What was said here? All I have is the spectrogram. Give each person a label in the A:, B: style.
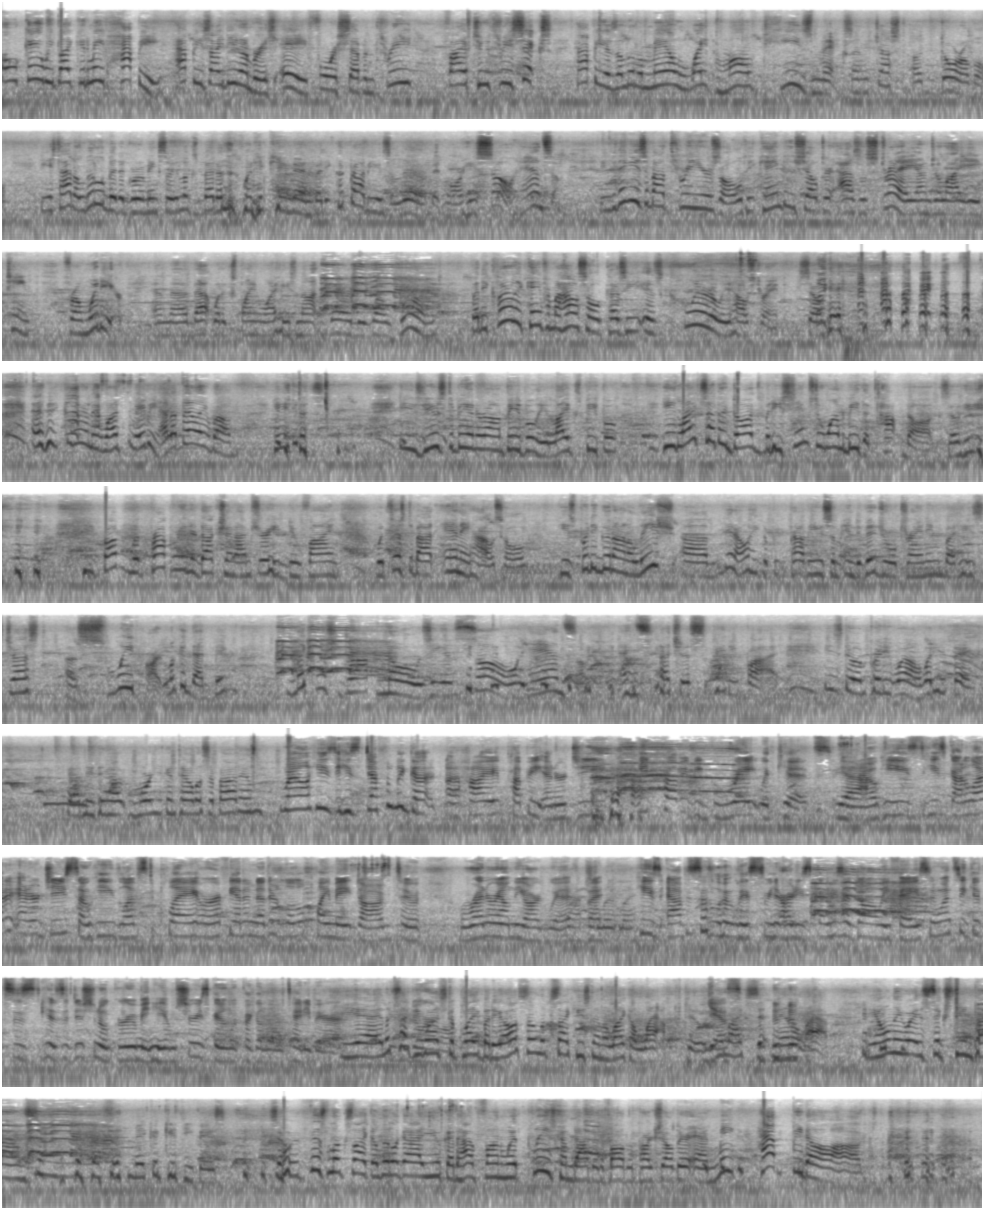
A: Okay, we'd like you to meet Happy. Happy's ID number is A473-5236. Happy is a little male white Maltese mix and just adorable. He's had a little bit of grooming, so he looks better than when he came in, but he could probably use a little bit more. He's so handsome. We think he's about three years old. He came to the shelter as a stray on July 18th from Whittier, and uh, that would explain why he's not very well groomed. But he clearly came from a household because he is clearly house trained. So, and he clearly wants to maybe had a belly rub. He is, he's used to being around people. He likes people. He likes other dogs, but he seems to want to be the top dog. So he, he probably, with proper introduction, I'm sure he'd do fine with just about any household. He's pretty good on a leash. Uh, you know, he could probably use some individual training, but he's just a sweetheart. Look at that big licorice drop nose. He is so handsome and such a sweetie pie. He's doing pretty well. What do you think? Got anything more you can tell us about him?
B: Well, he's he's definitely got a high puppy energy. He'd probably be great with kids. Yeah. You know, he's he's got a lot of energy, so he loves to play. Or if he had another little playmate dog to run around the yard with.
A: Absolutely.
B: But he's absolutely a sweetheart. He's, he's a dolly face, and once he gets his, his additional grooming, he, I'm sure he's going to look like a little teddy bear.
A: Yeah, it looks like adorable. he wants to play, but he also looks like he's going to like a lap too.
B: Yes.
A: He likes sitting in a lap. He only weighs 16 pounds. Make a kitty face. So if this looks like a little guy you could have fun with, please come down to the Baldwin Park Shelter and meet Happy Dog.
